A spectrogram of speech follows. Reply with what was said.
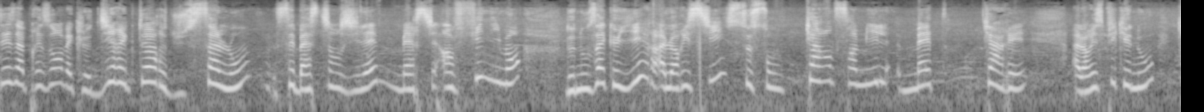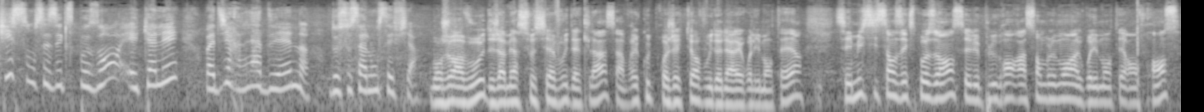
dès à présent avec le directeur du salon, Sébastien Gillet. Merci infiniment de nous accueillir. Alors ici, ce sont 45 000 mètres carrés. Alors expliquez-nous, qui sont ces exposants et quel est, on va dire, l'ADN de ce salon CEFIA Bonjour à vous, déjà merci aussi à vous d'être là. C'est un vrai coup de projecteur vous donner à l'agroalimentaire. C'est 1600 exposants, c'est le plus grand rassemblement agroalimentaire en France.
